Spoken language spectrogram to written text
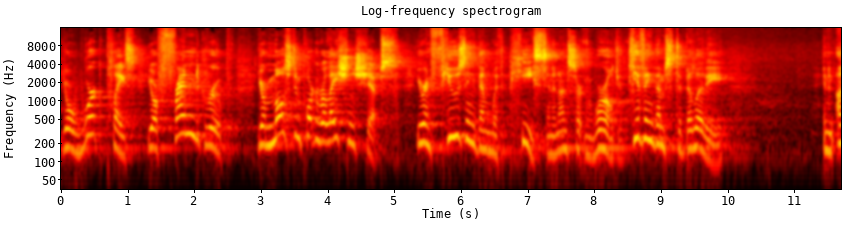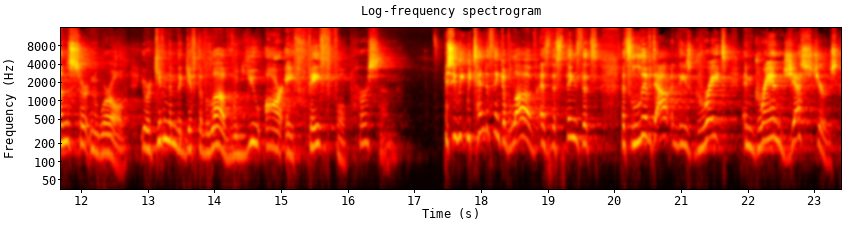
your workplace, your friend group, your most important relationships. You're infusing them with peace in an uncertain world. You're giving them stability in an uncertain world. You are giving them the gift of love when you are a faithful person. You see, we, we tend to think of love as this thing that's, that's lived out in these great and grand gestures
